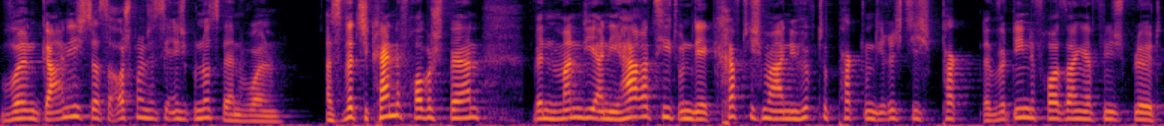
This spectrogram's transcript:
wollen gar nicht das aussprechen, dass sie eigentlich benutzt werden wollen. Also Es wird sich keine Frau beschweren, wenn ein Mann die an die Haare zieht und dir kräftig mal an die Hüfte packt und die richtig packt. Da wird nie eine Frau sagen, ja, finde ich blöd.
